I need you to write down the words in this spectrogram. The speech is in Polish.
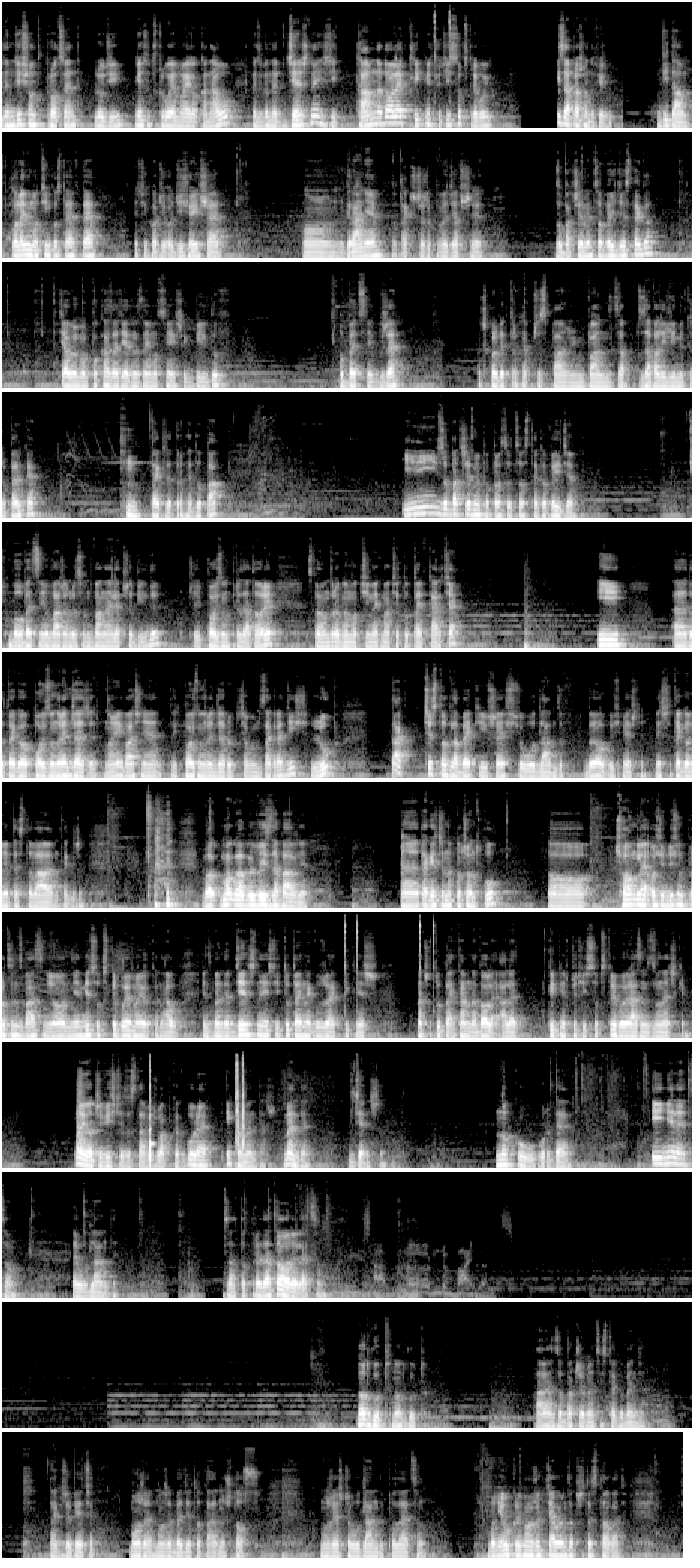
70% ludzi nie subskrybuje mojego kanału, więc będę wdzięczny, jeśli tam na dole klikniesz przycisk subskrybuj. I zapraszam do filmu. Witam w kolejnym odcinku z TFT. Jeśli chodzi o dzisiejsze um, granie, to tak szczerze powiedziawszy, zobaczymy co wyjdzie z tego. Chciałbym Wam pokazać jeden z najmocniejszych buildów obecnie w grze. Aczkolwiek trochę przyspałem zawalili mi kropelkę. Także trochę dupa. I zobaczymy po prostu co z tego wyjdzie. Bo obecnie uważam, że są dwa najlepsze buildy, czyli Poison Predatory. Swoją drogą odcinek macie tutaj w karcie. I e, do tego Poison Rangerzy. No i właśnie tych Poison Rangerów chciałbym zagrać dziś lub tak czysto dla beki sześciu Woodlandów. Byłoby śmiesznie. Jeszcze tego nie testowałem, także mogłaby wyjść zabawnie. E, tak jeszcze na początku, to ciągle 80% z Was nie, nie, nie subskrybuje mojego kanału, więc będę wdzięczny, jeśli tutaj na górze klikniesz, znaczy tutaj, tam na dole, ale klikniesz przycisk subskrybuj razem z dzwoneczkiem. No i oczywiście zostawisz łapkę w górę i komentarz. Będę wdzięczny. No kurde. I nie lecą te Woodlandy. Za to Predatory lecą. Not good, not good. Ale zobaczymy, co z tego będzie. Także wiecie, może, może będzie totalny sztos. Może jeszcze Woodlandy polecą. Bo nie ukrywam, że chciałem to przetestować.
